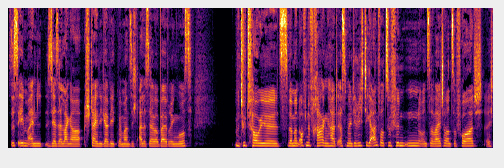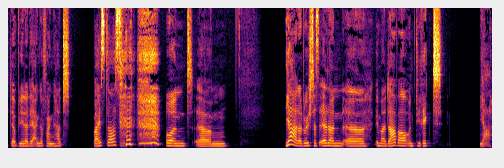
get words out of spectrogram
es ist eben ein sehr, sehr langer, steiniger Weg, wenn man sich alles selber beibringen muss mit Tutorials, wenn man offene Fragen hat, erstmal die richtige Antwort zu finden und so weiter und so fort. Ich glaube, jeder, der angefangen hat, weiß das. und ähm, ja, dadurch, dass er dann äh, immer da war und direkt ja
